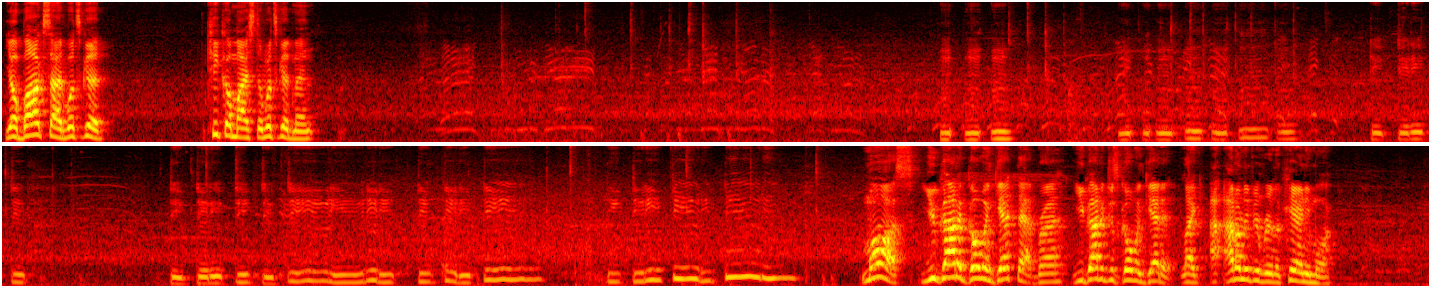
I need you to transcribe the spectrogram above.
Yo, Bogside, what's good? Kiko Meister, what's good, man? Mm mm mm. Mm mm Moss, you gotta go and get that, bruh. You gotta just go and get it. Like, I, I don't even really care anymore.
